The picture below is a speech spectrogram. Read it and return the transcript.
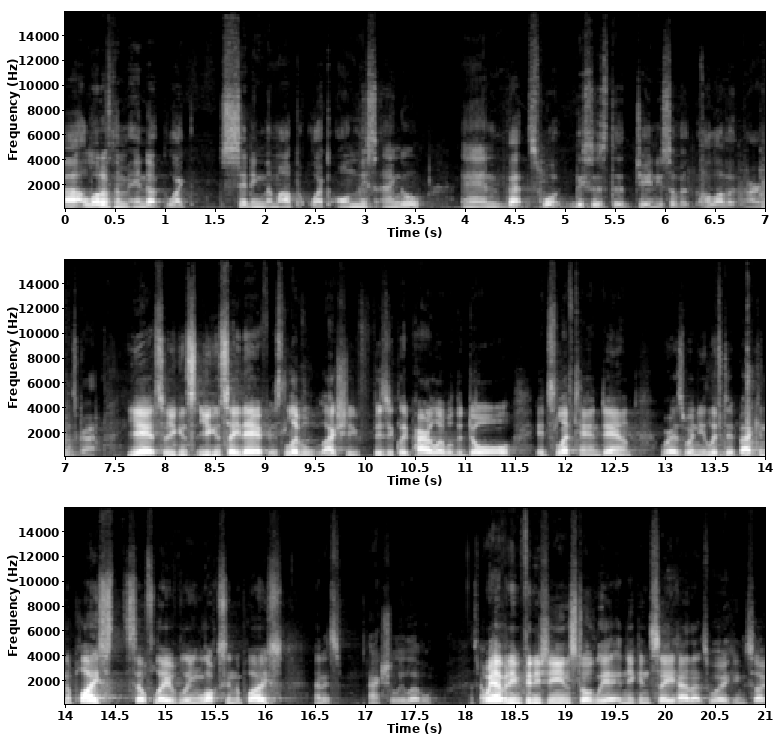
Uh, a lot of them end up like setting them up like on this angle, and that's what this is the genius of it. I love it. I reckon it's great. Yeah, so you can you can see there if it's level actually physically parallel with the door, it's left hand down. Whereas when you lift it back into place, self leveling locks into place, and it's actually level. and we haven't even finished the install yet, and you can see how that's working. So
